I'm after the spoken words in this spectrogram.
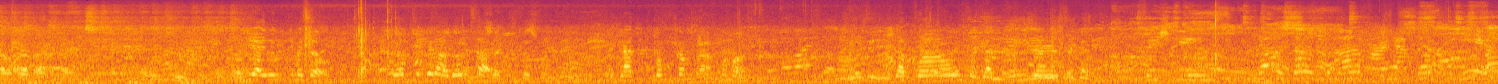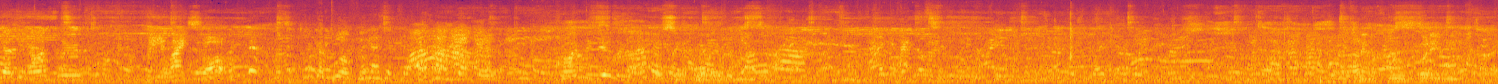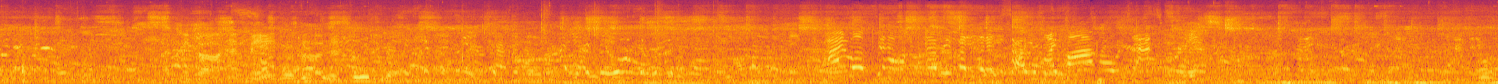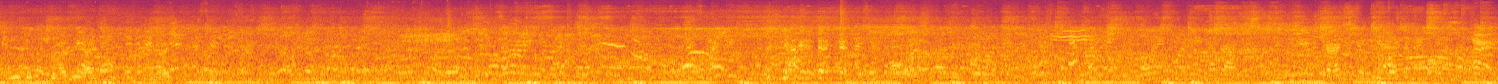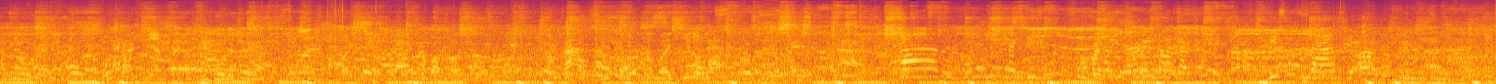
Yeah, let me get myself. Come check it out, go inside. I got, come, come, come, on. I got browns, I got leaders, I got fish kings. Those, those, I have those here. I got the antlers. So you like salt? I got 12 things. So I think there's What do I think uh, handmade. I will tell everybody that I saw you. My mom always asks for you. Try the. Ice cream. I'm like, you know, very not like ones last uh,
